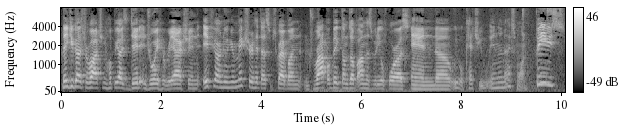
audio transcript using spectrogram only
Thank you guys for watching. Hope you guys did enjoy her reaction. If you are new here, make sure to hit that subscribe button. Drop a big thumbs up on this video for us. And uh, we will catch you in the next one. Peace. Peace.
